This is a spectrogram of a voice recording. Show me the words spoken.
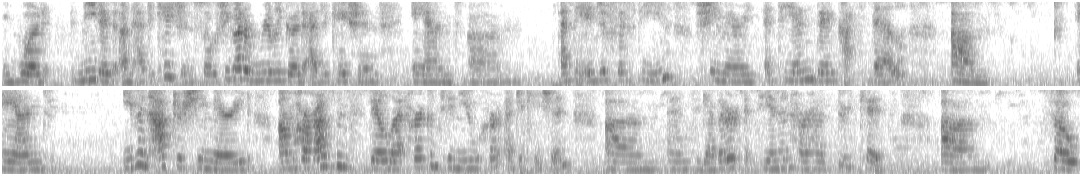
would needed an education. So she got a really good education, and um, at the age of 15, she married Etienne de Castel. Um, and even after she married, um, her husband still let her continue her education. Um, and together, Etienne and her had three kids. Um, so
